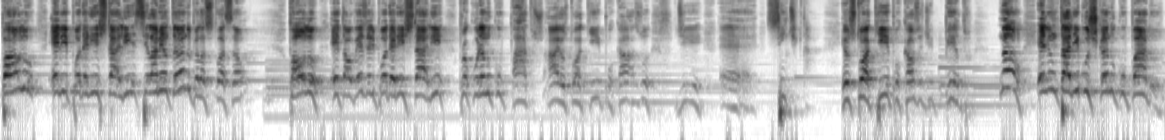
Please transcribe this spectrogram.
Paulo, ele poderia estar ali se lamentando pela situação. Paulo, talvez ele poderia estar ali procurando culpados. Ah, eu estou aqui por causa de é, Eu estou aqui por causa de Pedro. Não, ele não está ali buscando culpado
